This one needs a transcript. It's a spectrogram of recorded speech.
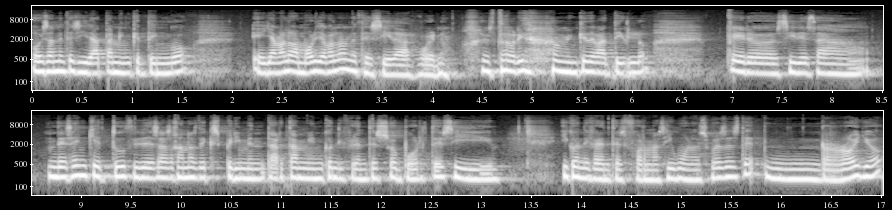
o esa necesidad también que tengo, eh, llámalo amor, llámalo necesidad, bueno, esto habría también que debatirlo, pero sí de esa, de esa inquietud y de esas ganas de experimentar también con diferentes soportes y, y con diferentes formas. Y bueno, después de este mm, rollo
